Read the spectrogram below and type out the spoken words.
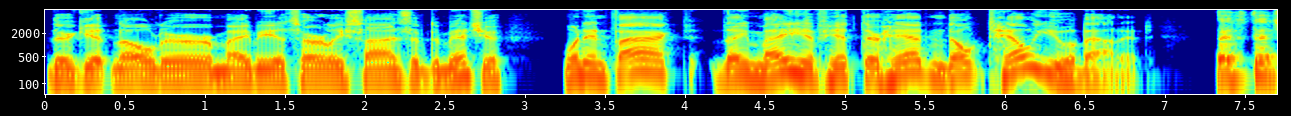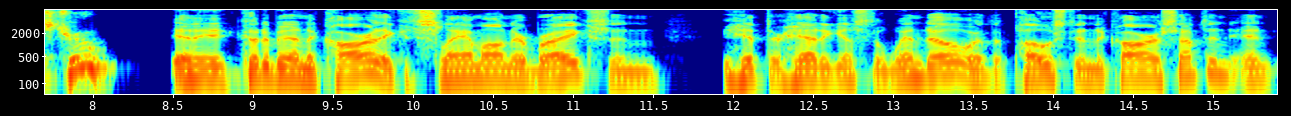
they're getting older or maybe it's early signs of dementia when in fact they may have hit their head and don't tell you about it. That's that's true. And it could have been in a car, they could slam on their brakes and hit their head against the window or the post in the car or something. And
